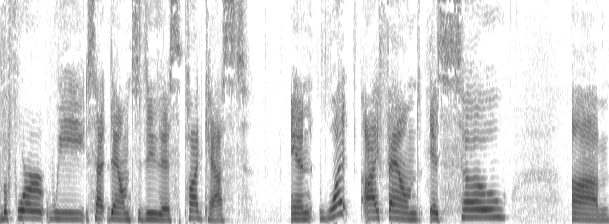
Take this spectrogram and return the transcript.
before we sat down to do this podcast. And what I found is so um,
